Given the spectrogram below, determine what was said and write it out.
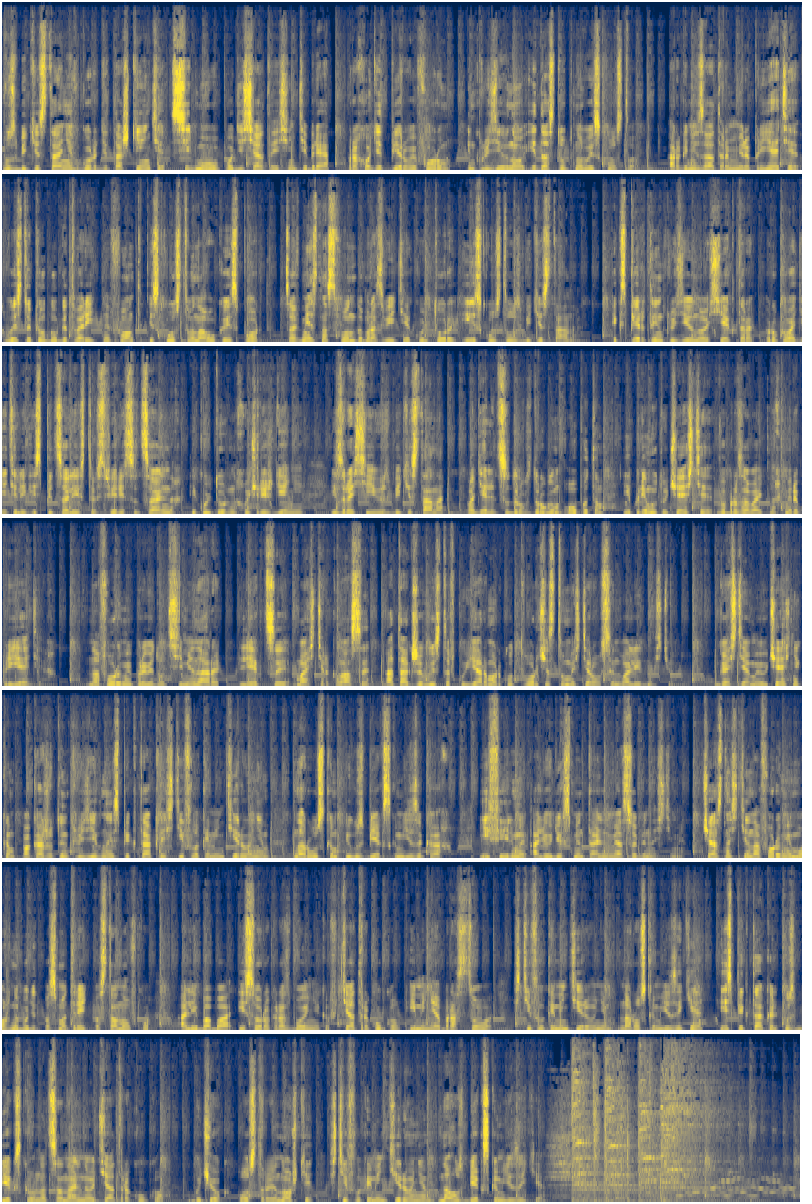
В Узбекистане, в городе Ташкенте, с 7 по 10 сентября проходит первый форум инклюзивного и доступного искусства. Организатором мероприятия выступил благотворительный фонд «Искусство, наука и спорт» совместно с Фондом развития культуры и искусства Узбекистана. Эксперты инклюзивного сектора, руководители и специалисты в сфере социальных и культурных учреждений из России и Узбекистана поделятся друг с другом опытом и примут участие в образовательных мероприятиях. На форуме проведут семинары, лекции, мастер-классы, а также выставку-ярмарку творчества мастеров мастеров с инвалидностью. Гостям и участникам покажут инклюзивные спектакли с тифлокомментированием на русском и узбекском языках и фильмы о людях с ментальными особенностями. В частности, на форуме можно будет посмотреть постановку «Али Баба и 40 разбойников» театра кукол имени Образцова с тифлокомментированием на русском языке и спектакль Узбекского национального театра кукол «Бычок. Острые ножки» с тифлокомментированием на узбекском языке.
